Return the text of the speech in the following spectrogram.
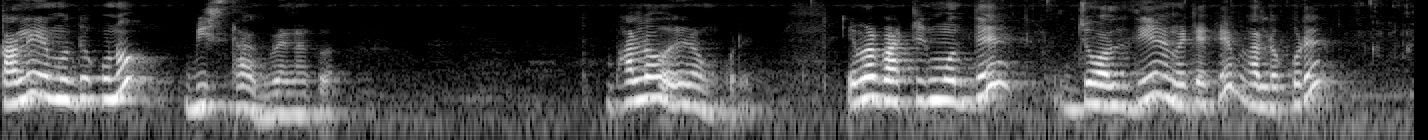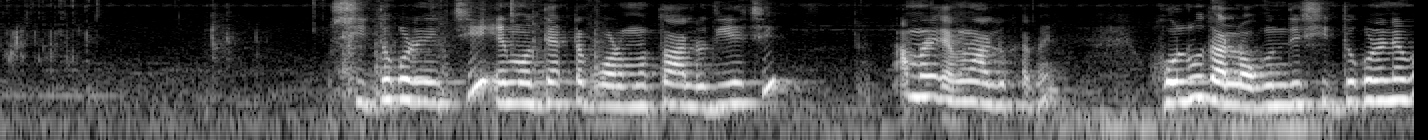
তাহলে এর মধ্যে কোনো বিষ থাকবে না ভালো এরকম করে। এবার বাটির মধ্যে জল দিয়ে আমি এটাকে ভালো করে সিদ্ধ করে নিচ্ছি। এর মধ্যে একটা বড় মতো আলু দিয়েছি। আমরা যেমন আলু খাবেন, হলুদ আর লবণ দিয়ে সিদ্ধ করে নেব।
